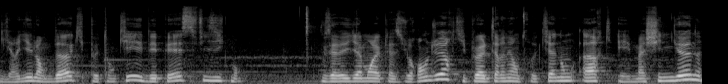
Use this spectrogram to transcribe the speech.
guerrier lambda qui peut tanker DPS physiquement. Vous avez également la classe du ranger qui peut alterner entre canon, arc et machine gun.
